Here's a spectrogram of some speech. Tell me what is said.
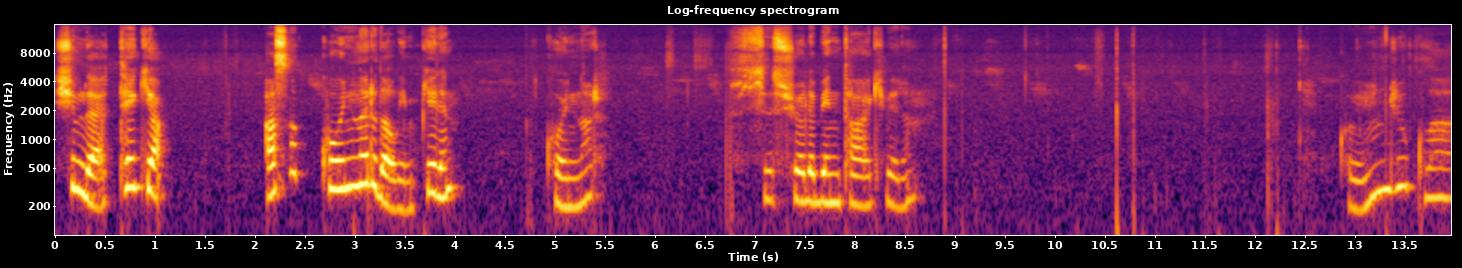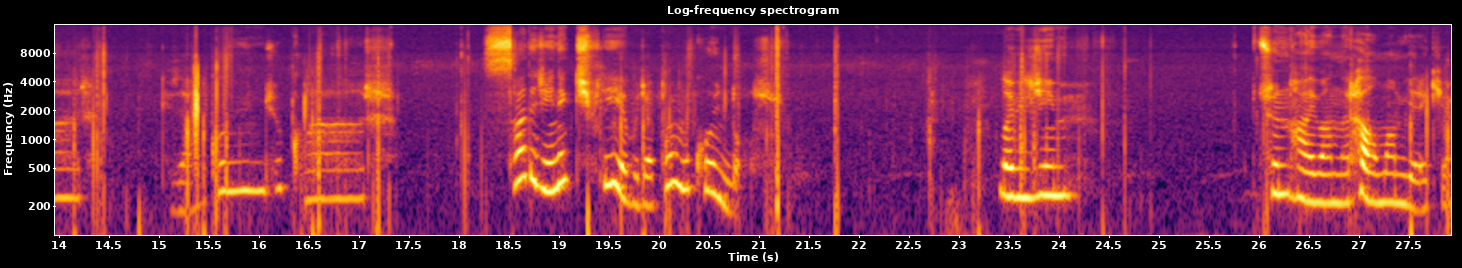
Şimdi tek yap. Aslında koyunları da alayım. Gelin. Koyunlar. Siz şöyle beni takip edin. Koyuncuklar. Güzel koyuncuklar. Sadece inek çiftliği yapacaktım ama koyun da olsun. Bulabileceğim bütün hayvanları almam gerekiyor.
